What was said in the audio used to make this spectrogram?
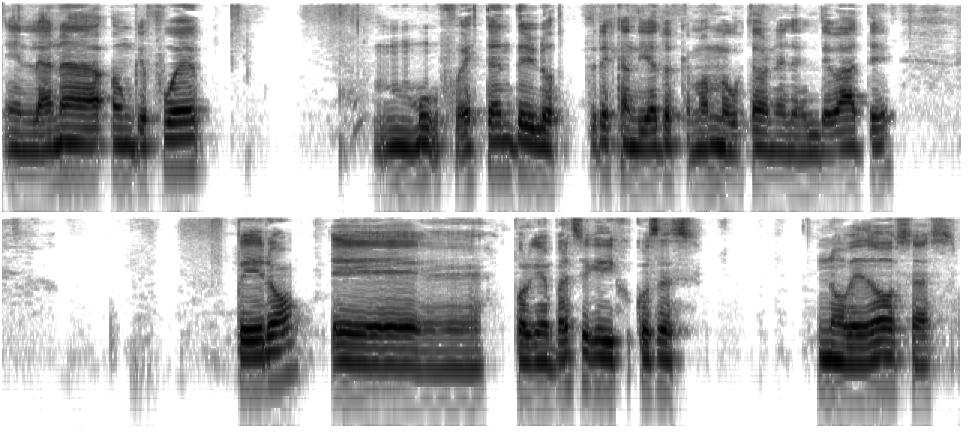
En la nada, aunque fue está entre los tres candidatos que más me gustaron en el debate. Pero, eh, porque me parece que dijo cosas novedosas.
